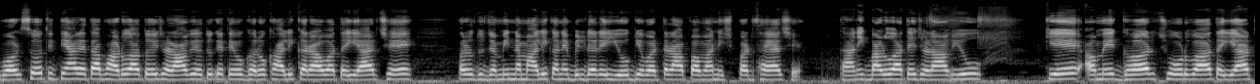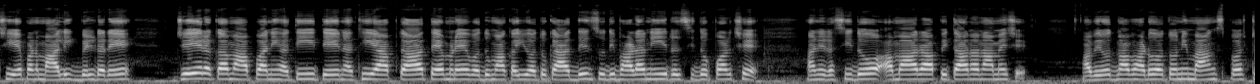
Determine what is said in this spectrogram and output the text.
વર્ષોથી ત્યાં રહેતા ભાડુઆતોએ જણાવ્યું હતું કે તેઓ ઘરો ખાલી કરાવવા તૈયાર છે, પરંતુ જમીનના માલિક અને બિલ્ડરે યોગ્ય વળતર આપવામાં નિષ્ફળ થયા છે. સ્થાનિક ભાડુઆતે જણાવ્યું કે અમે ઘર છોડવા તૈયાર છીએ, પણ માલિક બિલ્ડરે જે રકમ આપવાની હતી તે નથી આપતા. તેમણે વધુમાં કહ્યું હતું કે આ દિન સુધી ભાડાની રસીદો પણ છે અને રસીદો અમારા પિતાના નામે છે. આ વિરોધમાં ભાડુઆતોની માંગ સ્પષ્ટ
